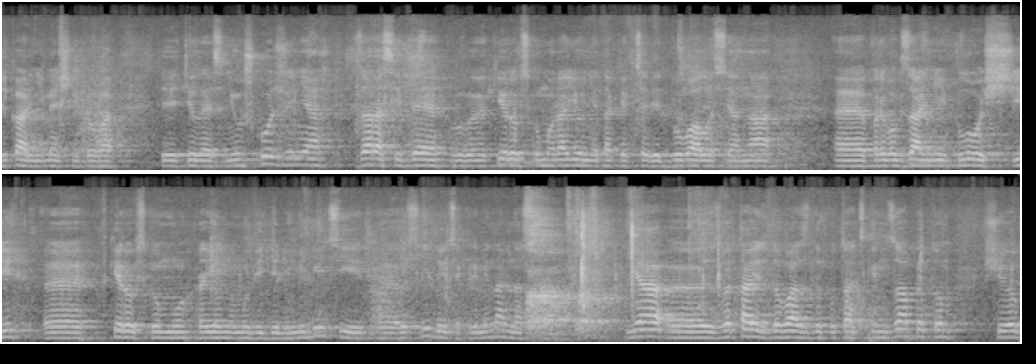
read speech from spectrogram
лікарні Мечникова е, тілесні ушкодження. Зараз іде в Кіровському районі, так як це відбувалося на е, привокзальній площі е, в Кіровському районному відділі міліції, е, розслідується кримінальна справа. Я звертаюся до вас з депутатським запитом, щоб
